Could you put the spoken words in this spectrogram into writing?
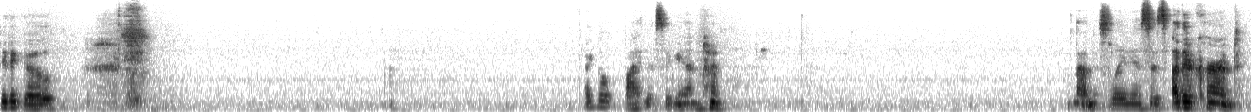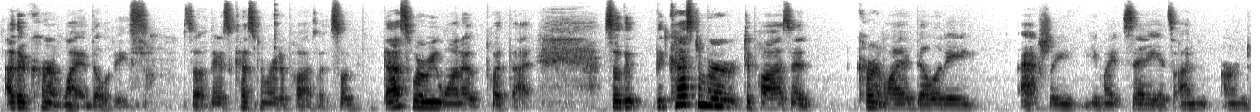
did it go? If I go buy this again. Not miscellaneous, it's other current other current liabilities. So there's customer deposit. So that's where we want to put that. So the, the customer deposit current liability actually you might say it's unearned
